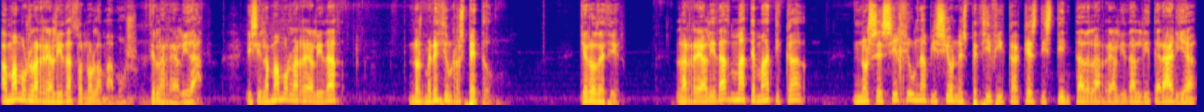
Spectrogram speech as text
¿Amamos la realidad o no la amamos? Es decir, la realidad. Y si la amamos la realidad, nos merece un respeto. Quiero decir, la realidad matemática nos exige una visión específica que es distinta de la realidad literaria,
